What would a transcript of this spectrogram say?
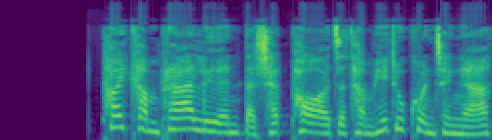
ๆถ้อยคำพร่าเลือนแต่ชัดพอจะทำให้ทุกคนชะงัก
